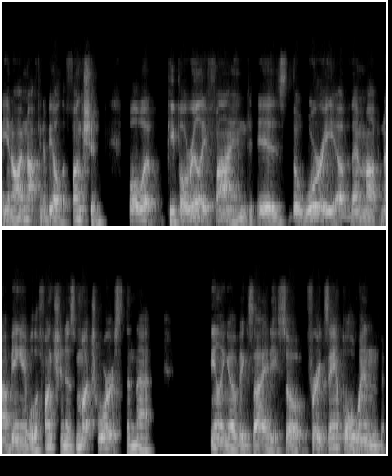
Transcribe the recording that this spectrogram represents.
you know, I'm not going to be able to function. Well, what people really find is the worry of them not, not being able to function is much worse than that feeling of anxiety. So, for example, when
